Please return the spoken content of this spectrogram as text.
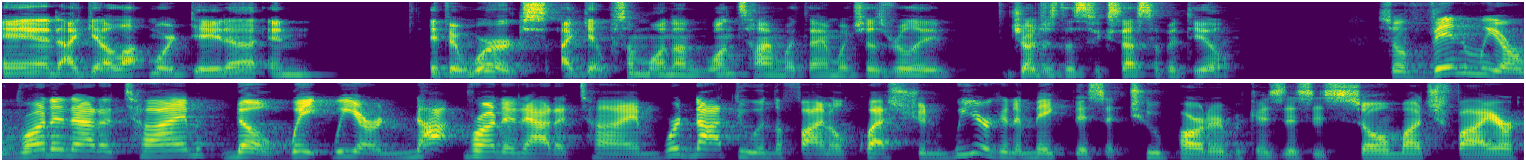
and i get a lot more data. And if it works i get some one-on-one time with them which is really judges the success of a deal so, Vin, we are running out of time. No, wait, we are not running out of time. We're not doing the final question. We are going to make this a two parter because this is so much fire.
